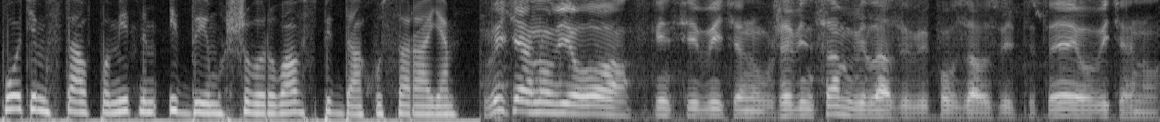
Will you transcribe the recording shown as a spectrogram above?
Потім став помітним і дим, що вирував з під даху сарая. Витягнув його, в кінці витягнув. Вже він сам вилазив і повзав звідти, то я його витягнув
